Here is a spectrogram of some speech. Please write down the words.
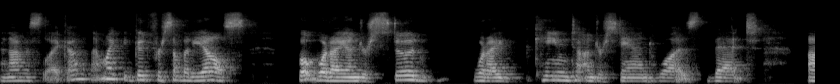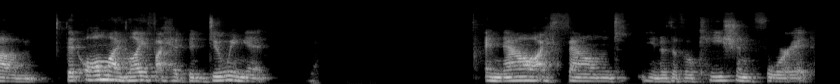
and i was like oh that might be good for somebody else but what I understood, what I came to understand was that um, that all my life I had been doing it. And now I found, you know, the vocation for it.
